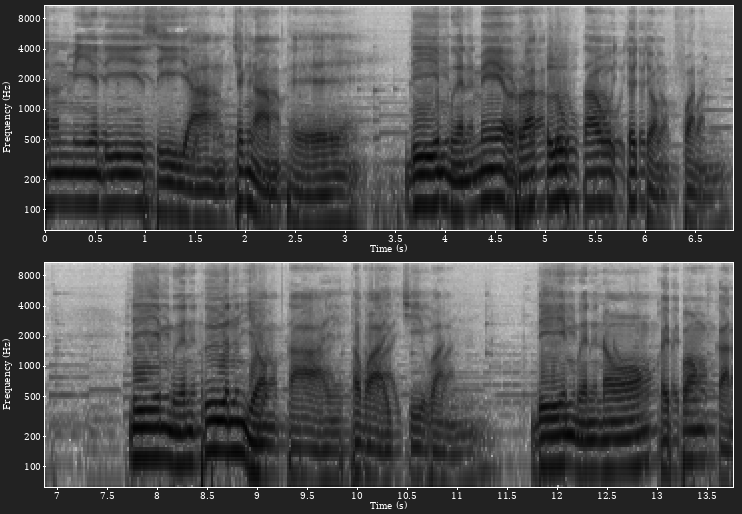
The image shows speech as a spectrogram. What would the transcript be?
ันมีดีสี่อย่างจะงามแท้ดีเหมือนแม่รักลูกเต้าเจ้าจอมฟัน ดีเหมือนเพื่อนยอมตายถวายชีวัน ดีเหมือนน้องคอยป้องกัน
